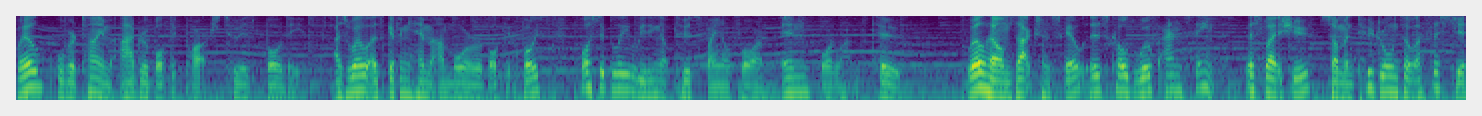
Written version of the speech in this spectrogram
will, over time, add robotic parts to his body, as well as giving him a more robotic voice, possibly leading up to his final form in Borderlands 2. Wilhelm's action skill is called Wolf and Saint. This lets you summon two drones that will assist you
